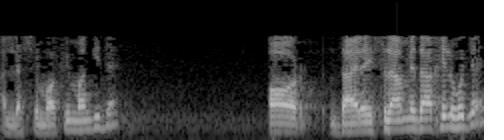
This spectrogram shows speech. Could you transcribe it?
اللہ سے معافی مانگی جائے اور دائرہ اسلام میں داخل ہو جائے،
